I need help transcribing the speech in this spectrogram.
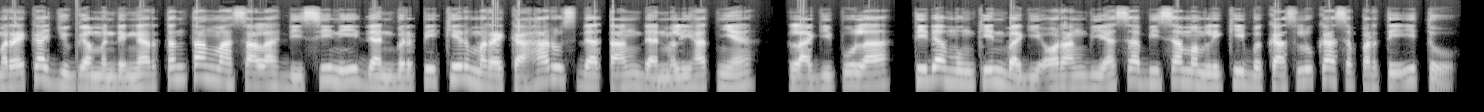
mereka juga mendengar tentang masalah di sini dan berpikir mereka harus datang dan melihatnya, lagi pula, tidak mungkin bagi orang biasa bisa memiliki bekas luka seperti itu.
